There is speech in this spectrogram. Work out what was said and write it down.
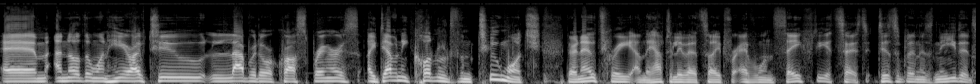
Um, another one here. I've two Labrador cross springers. I definitely cuddled them too much. They're now three, and they have to live outside for everyone's safety. It says discipline is needed.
